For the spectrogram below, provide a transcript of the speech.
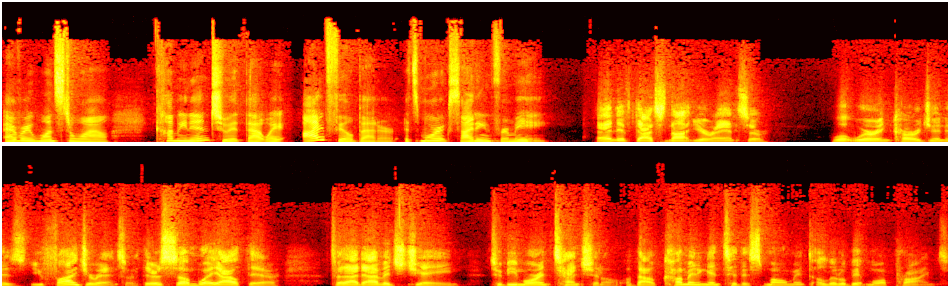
every once in a while, coming into it that way, I feel better. It's more exciting for me. And if that's not your answer, what we're encouraging is you find your answer. There's some way out there for that average Jane to be more intentional about coming into this moment a little bit more primed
